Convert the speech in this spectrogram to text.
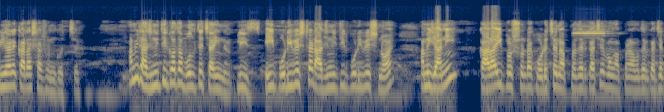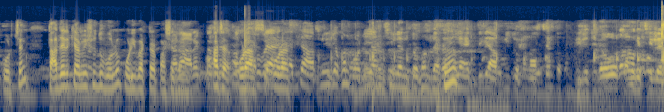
বিহারে কারা শাসন করছে? আমি রাজনীতির কথা বলতে চাই না প্লিজ এই পরিবেশটা রাজনীতির পরিবেশ নয়। আমি জানি কারাই প্রশ্নটা করেছেন আপনাদের কাছে এবং আপনারা আমাদের কাছে করছেন। তাদেরকে আমি শুধু বলব পরিবারটার পাশে আচ্ছা ওরা আসছে ওরা আচ্ছা, আপনি যখন বডি আনছিলেন তখন দেখা গেল একদিকে আপনি যখন আসছেন তখন ধীরে ধীরেও সঙ্গে ছিলেন।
